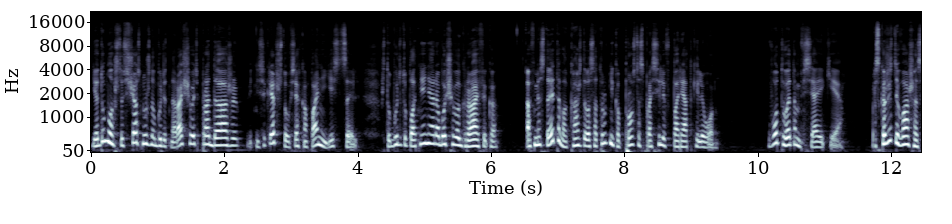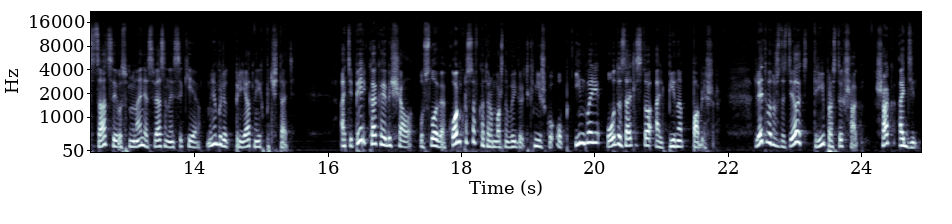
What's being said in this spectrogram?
Я думала, что сейчас нужно будет наращивать продажи, ведь не секрет, что у всех компаний есть цель, что будет уплотнение рабочего графика. А вместо этого каждого сотрудника просто спросили, в порядке ли он. Вот в этом вся IKEA. Расскажите ваши ассоциации и воспоминания, связанные с IKEA. Мне будет приятно их почитать. А теперь, как и обещала, условия конкурса, в котором можно выиграть книжку об Ингваре от издательства Альпина Паблишер. Для этого нужно сделать три простых шага. Шаг 1.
